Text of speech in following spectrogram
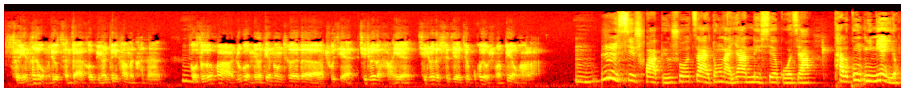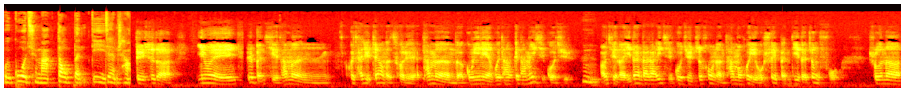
所以呢，我们就存在和别人对抗的可能。否则的话，如果没有电动车的出现，汽车的行业、汽车的世界就不会有什么变化了。嗯，日系话，比如说在东南亚那些国家，它的供应链也会过去吗？到本地建厂？对，是的，因为日本企业他们会采取这样的策略，他们的供应链会他跟他们一起过去。嗯，而且呢，一旦大家一起过去之后呢，他们会游说本地的政府，说呢，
